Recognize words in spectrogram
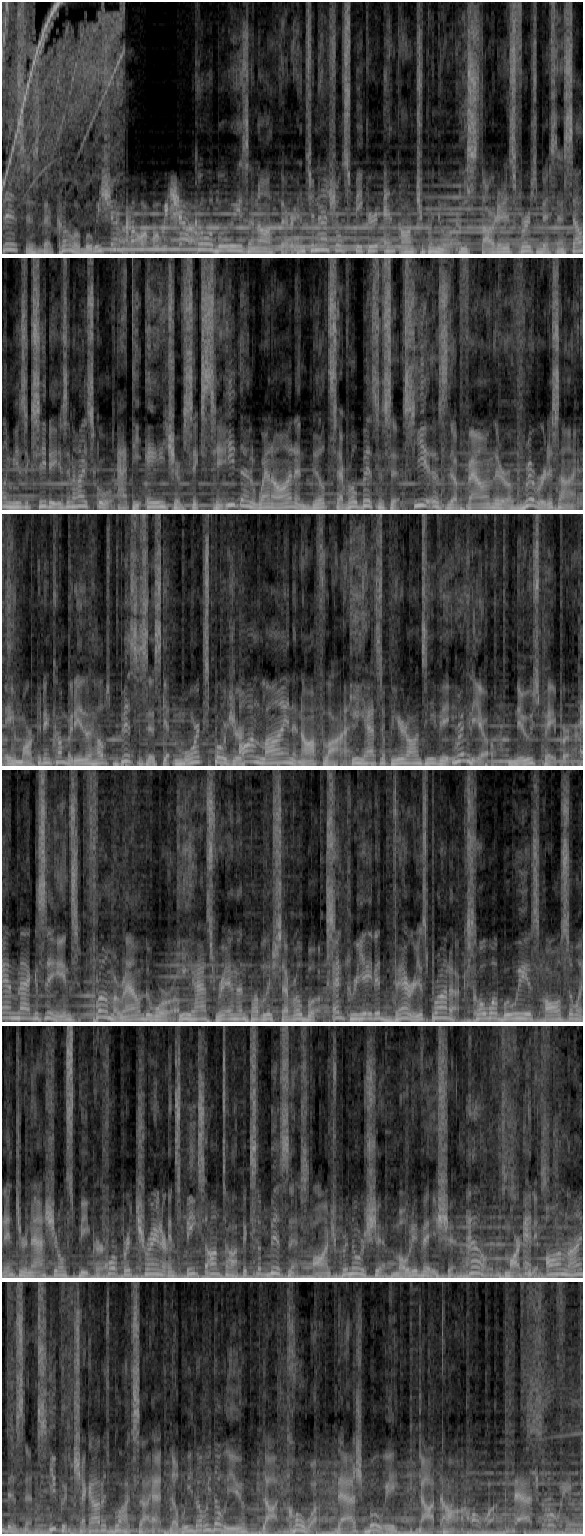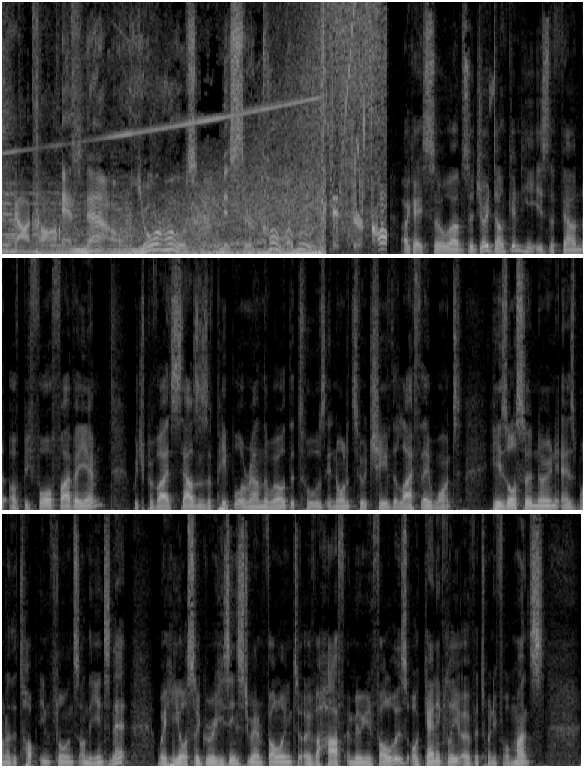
This is the Koa Show. Koa Show. Koa is an author, international speaker, and entrepreneur. He started his first business selling music CDs in high school at the age of 16. He then went on and built several businesses. He is the founder of River Design, a marketing company that helps businesses get more exposure online and offline. He has appeared on TV, radio, newspaper, and magazines from around the world. He has written and published several books and created various products. Koa Bowie is also an international speaker, corporate trainer, and speaks on topics of business, entrepreneurship, motivation, health, marketing, and online business. You can check out his blog site at www.koa-bowie.com. Koa-bowie.com. And now, your host, Mr. Koa Bowie. Mr. Koa. Okay, so um, so Joe Duncan, he is the founder of Before 5 a.m., which provides thousands of people around the world the tools in order to achieve the life they want. He is also known as one of the top influence on the internet, where he also grew his Instagram following to over half a million followers organically over 24 months.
